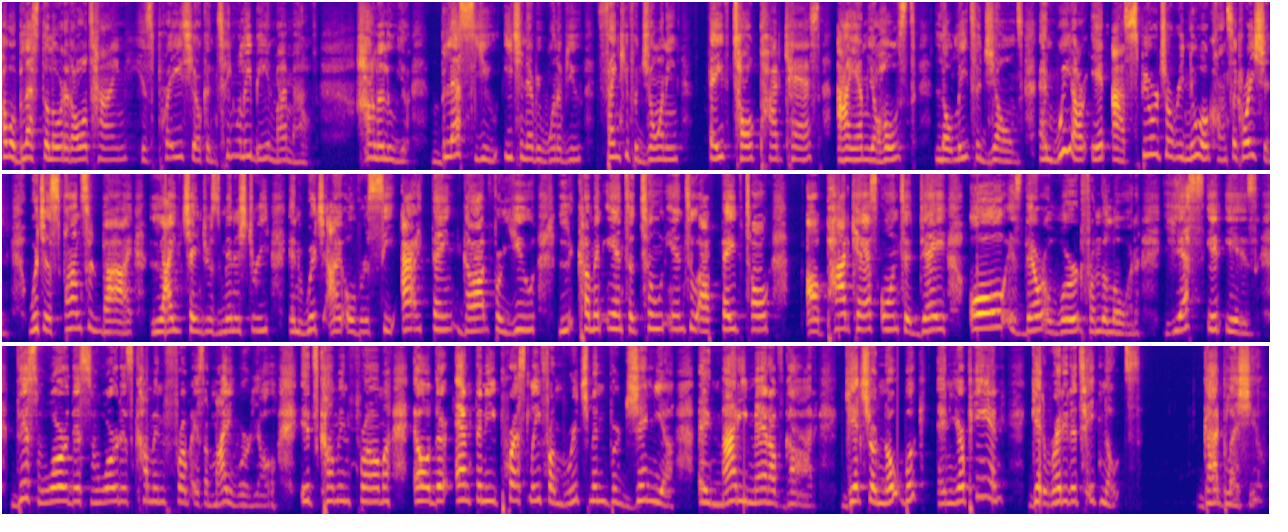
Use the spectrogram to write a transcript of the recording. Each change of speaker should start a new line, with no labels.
I will bless the Lord at all time. His praise shall continually be in my mouth. Hallelujah. Bless you, each and every one of you. Thank you for joining Faith Talk Podcast. I am your host, Lolita Jones, and we are in our spiritual renewal consecration, which is sponsored by Life Changers Ministry, in which I oversee. I thank God for you coming in to tune into our Faith Talk our podcast on today. Oh, is there a word from the Lord? Yes, it is. This word, this word is coming from, it's a mighty word, y'all. It's coming from Elder Anthony Presley from Richmond, Virginia, a mighty man of God. Get your notebook and your pen. Get ready to take notes. God bless you.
